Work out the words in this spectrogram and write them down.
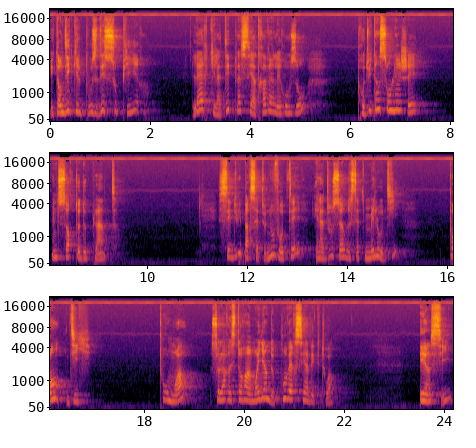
Et tandis qu'il pousse des soupirs, l'air qu'il a déplacé à travers les roseaux produit un son léger, une sorte de plainte. Séduit par cette nouveauté et la douceur de cette mélodie, Pan dit Pour moi, cela restera un moyen de converser avec toi. Et ainsi,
